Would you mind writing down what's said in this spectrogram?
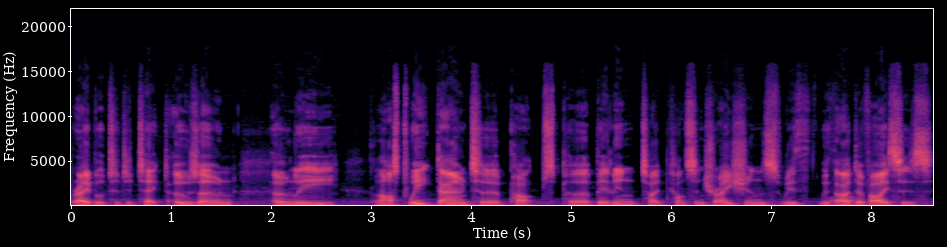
We're able to detect ozone only last week down to parts per billion type concentrations with with our devices.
